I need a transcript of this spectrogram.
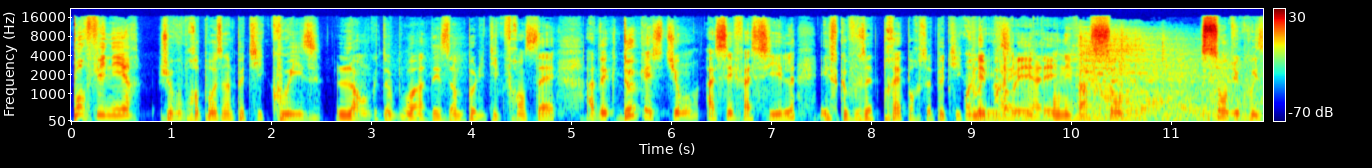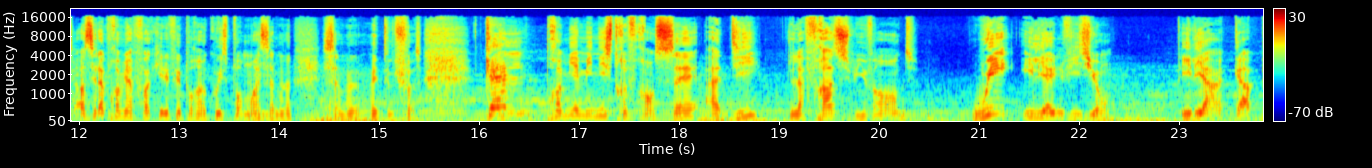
Pour finir, je vous propose un petit quiz langue de bois des hommes politiques français avec deux questions assez faciles. Est-ce que vous êtes prêts pour ce petit On quiz est prêts. Oui, allez. On y va. Son, son du quiz. Ah, c'est la première fois qu'il est fait pour un quiz. Pour moi, ça me, ça me met toute chose. Quel premier ministre français a dit la phrase suivante? Oui, il y a une vision. Il y a un cap,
